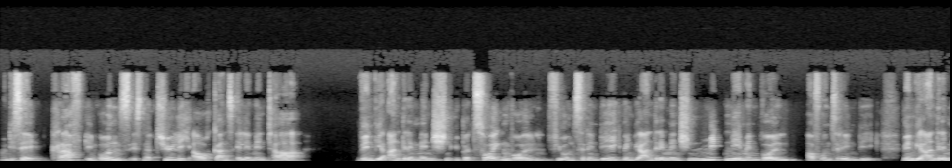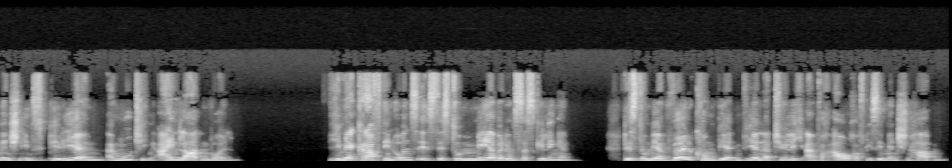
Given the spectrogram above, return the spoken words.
Und diese Kraft in uns ist natürlich auch ganz elementar wenn wir andere Menschen überzeugen wollen für unseren Weg, wenn wir andere Menschen mitnehmen wollen auf unseren Weg, wenn wir andere Menschen inspirieren, ermutigen, einladen wollen. Je mehr Kraft in uns ist, desto mehr wird uns das gelingen. Desto mehr Wirkung werden wir natürlich einfach auch auf diese Menschen haben.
